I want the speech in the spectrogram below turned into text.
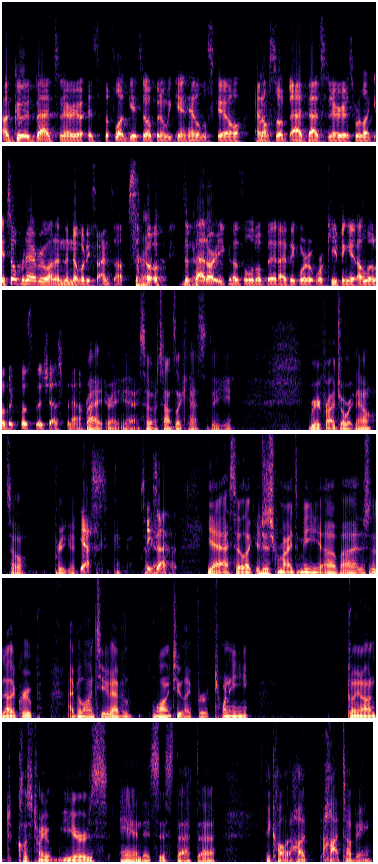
a good bad scenario is the floodgates open and we can't handle the scale, and Right. also a bad bad scenario is we're like it's open to everyone and then nobody signs up. So Right. to pad our egos a little bit, I think we're we're keeping it a little bit close to the chest for now. right. Right. Yeah. So it sounds like it has to be very fragile right now. So pretty good. Yes, So, exactly. Yeah, so like it just reminds me of uh, there's another group I belong to. I've belonged to like for twenty, going on close to twenty years, and it's just that uh, they call it hot, hot tubbing,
